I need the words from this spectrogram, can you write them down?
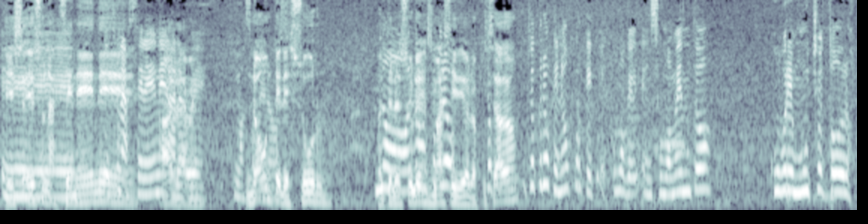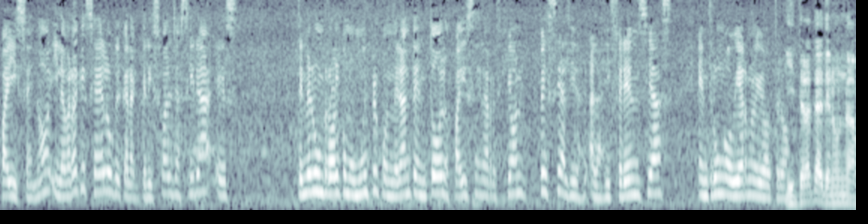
Es, Eh, es una CNN es una CNN árabe, más o no un menos. Telesur. El No, Telesur no, es yo más creo- ideologizado. Yo, yo creo que no, porque es como que en su momento cubre mucho todos los países, ¿no? Y la verdad que si hay algo que caracterizó al Jazeera es tener un rol como muy preponderante en todos los países de la región, pese a, a las diferencias entre un gobierno y otro. Y trata de tener una,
